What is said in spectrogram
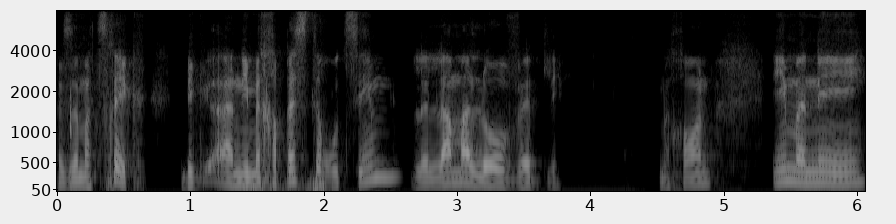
וזה מצחיק אני מחפש תירוצים ללמה לא עובד לי נכון? אם אני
